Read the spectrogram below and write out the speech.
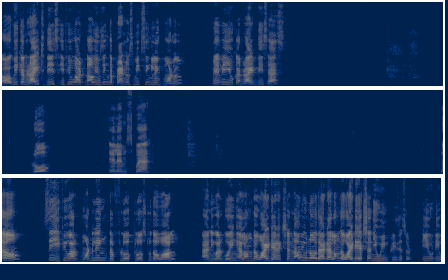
uh, we can write this. If you are now using the Prandtls mixing length model maybe you can write this as rho Lm square Now see if you are modeling the flow close to the wall and you are going along the y direction now you know that along the y direction u increases so du dy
